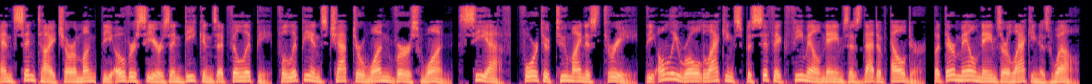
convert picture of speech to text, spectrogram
and Syntyche are among the overseers and deacons at Philippi Philippians chapter 1 verse 1, cf. 4-2-3. The only role lacking specific female names is that of elder, but their male names are lacking as well.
